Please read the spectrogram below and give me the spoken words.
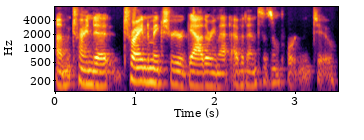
um, trying to trying to make sure you're gathering that evidence is important too.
